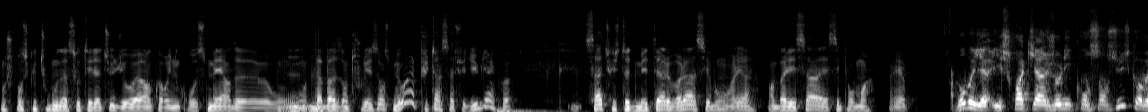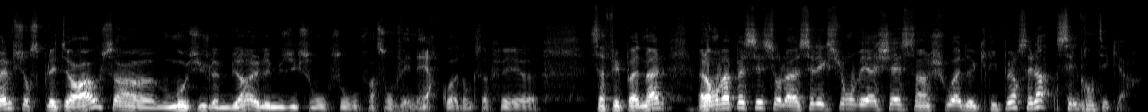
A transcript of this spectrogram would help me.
Donc je pense que tout le monde a sauté là-dessus, dit ouais encore une grosse merde euh, où on Mhm. tabasse dans tous les sens. Mais ouais, putain, ça fait du bien quoi. Ça, Twisted Metal, voilà, c'est bon, allez, emballez ça et c'est pour moi. Allez, hop. Bon, bah, il y a- je crois qu'il y a un joli consensus quand même sur Splatterhouse. Hein. Euh, Moi aussi, je l'aime bien et les musiques sont, sont, enfin, sont vénères, quoi. Donc ça fait, euh, ça fait pas de mal. Alors, on va passer sur la sélection VHS, un choix de Creeper. C'est là, c'est le grand écart.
